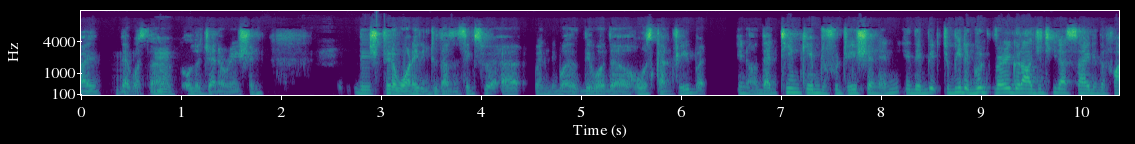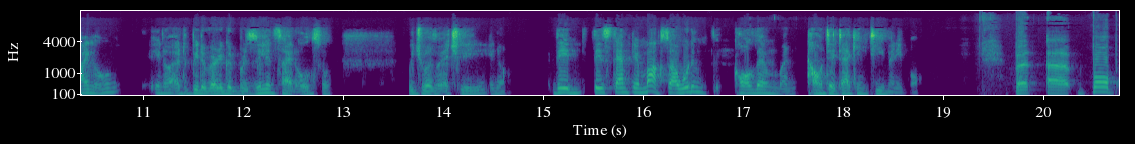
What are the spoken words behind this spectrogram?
right? That was the mm. older generation. They should have won it in 2006 uh, when they were they were the host country. But you know that team came to fruition, and they to beat a good, very good Argentina side in the final you know, to beat a very good Brazilian side also. which was actually, you know, they they stamped their mark. So I wouldn't call them an counter-attacking team anymore. But uh, Bob,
